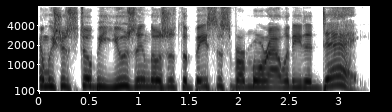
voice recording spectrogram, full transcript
and we should still be using those as the basis of our morality today.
